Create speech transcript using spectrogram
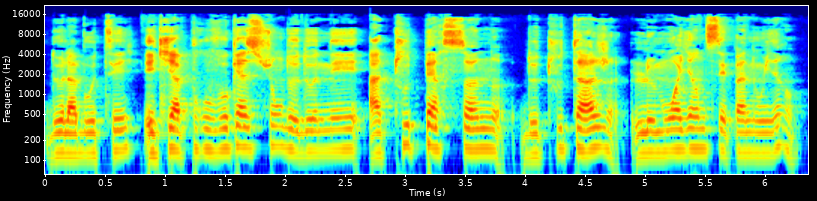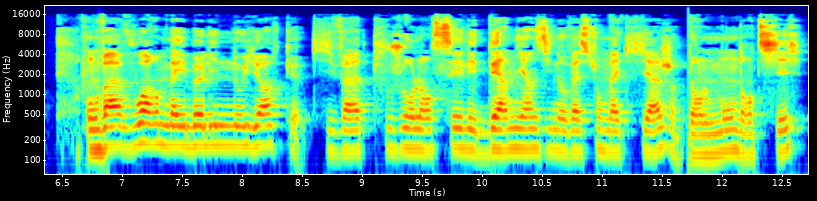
de la beauté et qui a pour vocation de donner à toute personne de tout âge le moyen de s'épanouir. On va avoir Maybelline New York qui va toujours lancer les dernières innovations maquillage dans le monde entier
